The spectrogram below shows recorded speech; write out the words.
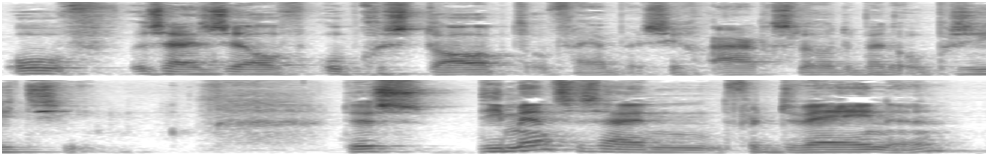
of zijn zelf opgestapt of hebben zich aangesloten bij de oppositie. Dus die mensen zijn verdwenen.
